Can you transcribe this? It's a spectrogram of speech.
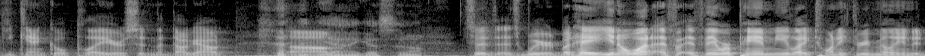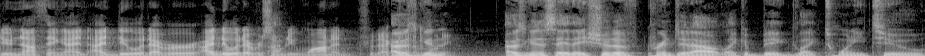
he can't go play or sit in the dugout. Um, yeah, I guess so. So it's, it's weird, but hey, you know what? If, if they were paying me like twenty three million to do nothing, I'd, I'd do whatever I'd do whatever somebody wanted for that. I was gonna money. I was gonna say they should have printed out like a big like twenty two,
